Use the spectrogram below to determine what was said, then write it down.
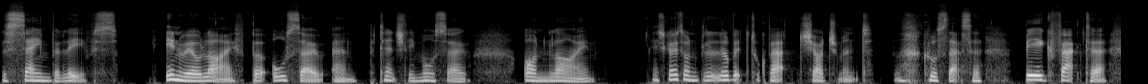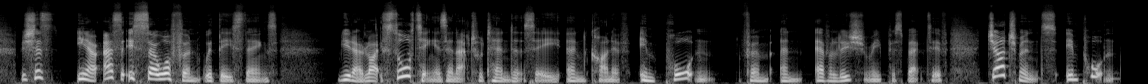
the same beliefs in real life, but also and potentially more so online. And she goes on a little bit to talk about judgment. of course, that's a big factor. But she says, you know, as is so often with these things, you know, like sorting is a natural tendency and kind of important from an evolutionary perspective. Judgment's important.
